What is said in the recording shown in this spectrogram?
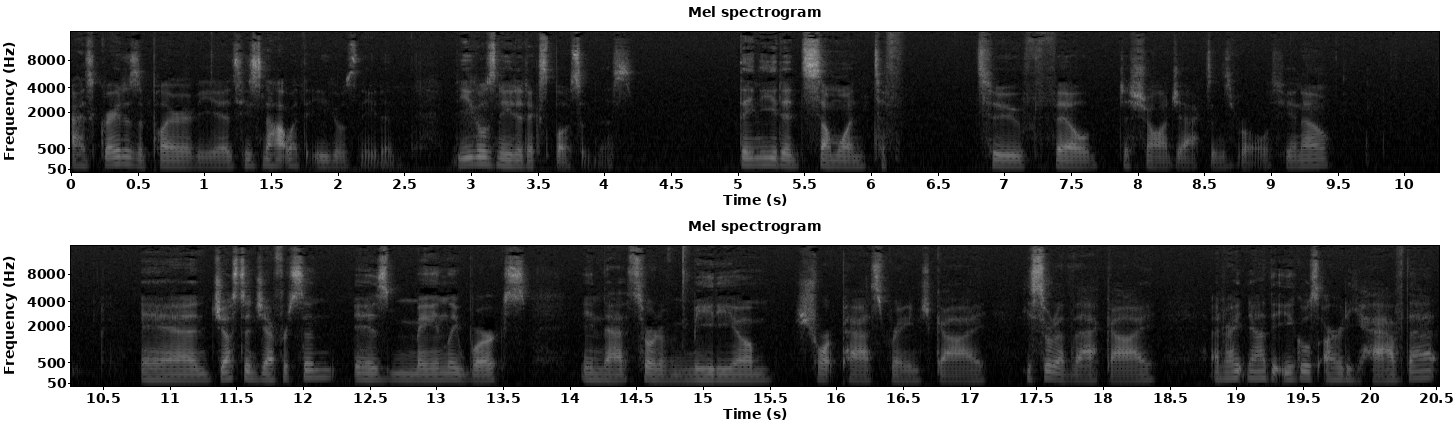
as great as a player as he is, he's not what the Eagles needed. The Eagles needed explosiveness. They needed someone to to fill DeSean Jackson's roles, you know. And Justin Jefferson is mainly works in that sort of medium, short pass range guy. He's sort of that guy. And right now, the Eagles already have that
